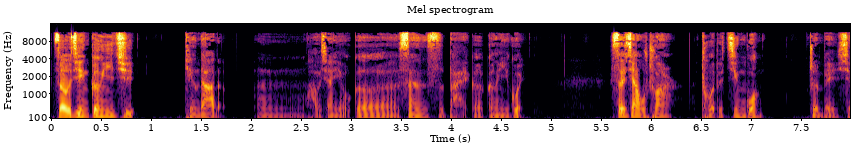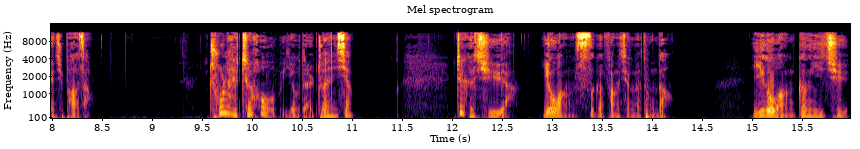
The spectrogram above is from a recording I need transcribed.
走进更衣区，挺大的，嗯，好像有个三四百个更衣柜，三下五除二脱得精光，准备先去泡澡。出来之后有点转向，这个区域啊有往四个方向的通道，一个往更衣区，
